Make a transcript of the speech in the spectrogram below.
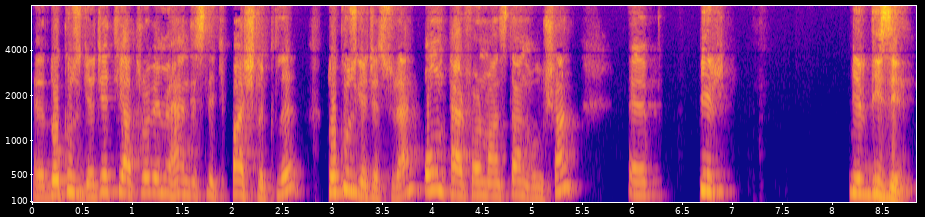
9 gece tiyatro ve mühendislik başlıklı 9 gece süren 10 performanstan oluşan e, bir bir dizi.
